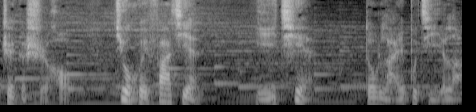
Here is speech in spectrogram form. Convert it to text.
这个时候，就会发现，一切都来不及了。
